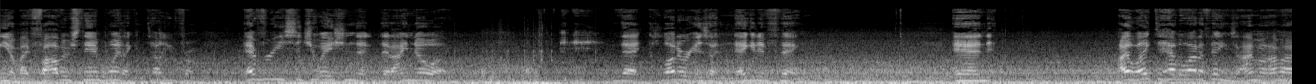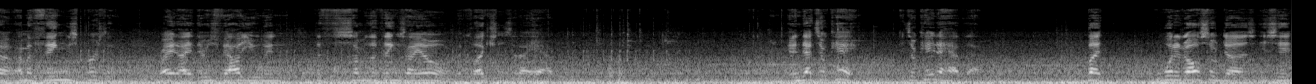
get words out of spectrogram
you know my father's standpoint. I can tell you from every situation that, that I know of that clutter is a negative thing. And I like to have a lot of things. I'm a, I'm a, I'm a things person, right? I, there's value in the, some of the things I own, the collections that I have. And that's okay. It's okay to have that. But what it also does is it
